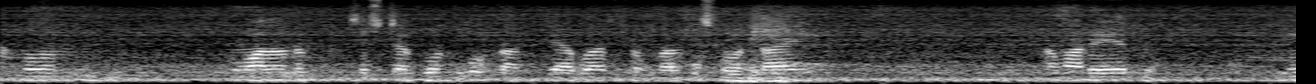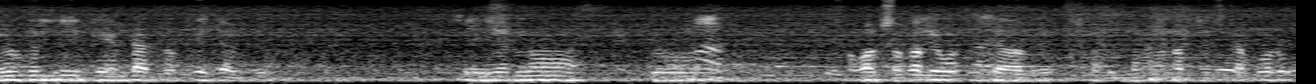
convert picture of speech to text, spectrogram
এখন ঘুমানোর চেষ্টা করব, কালকে আবার সকাল ছটায় আমাদের নিউ দিল্লি ট্রেনটা ঢুকে যাবে। সেই জন্য একটু সকাল সকালে উঠতে হবে, ঘুমানোর চেষ্টা করব।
